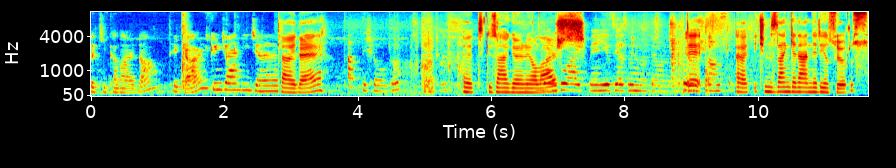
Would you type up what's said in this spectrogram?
dakikalarda tekrar güncelleyeceğim. Şöyle. Tatlış oldu. Evet güzel görünüyorlar. Dua etmeye, yazı yazmaya hemen devam edelim. De evet içimizden gelenleri yazıyoruz.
